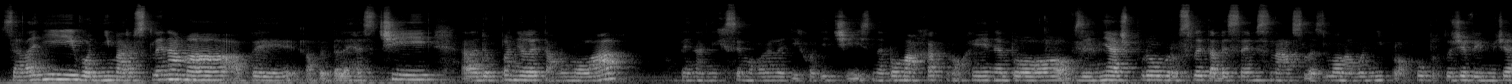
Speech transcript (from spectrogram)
zelení, vodníma rostlinama, aby, aby byly hezčí, eh, doplnili tam mola, aby na nich si mohli lidi chodit číst, nebo máchat nohy, nebo v zimě, až budou bruslit, aby se jim s nás lezlo na vodní plochu, protože vím, že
